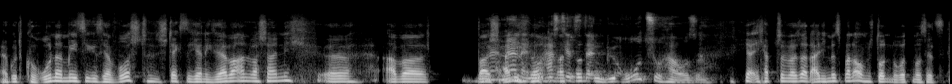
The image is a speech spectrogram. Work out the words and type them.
Ja gut, Corona-mäßig ist ja wurscht, steckt sich ja nicht selber an wahrscheinlich, äh, aber wahrscheinlich. Nein, nein, nein du hast jetzt dein Büro zu Hause. Ja, ich habe schon gesagt, eigentlich müsste man auch im Stundenrhythmus jetzt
